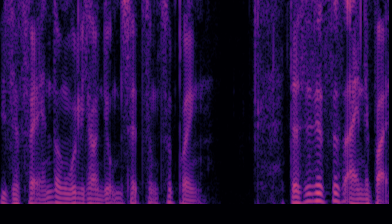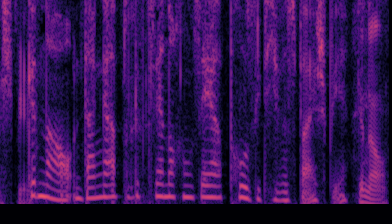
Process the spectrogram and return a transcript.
diese Veränderung wirklich auch in die Umsetzung zu bringen. Das ist jetzt das eine Beispiel. Genau, und dann gibt es ja noch ein sehr positives Beispiel. Genau,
